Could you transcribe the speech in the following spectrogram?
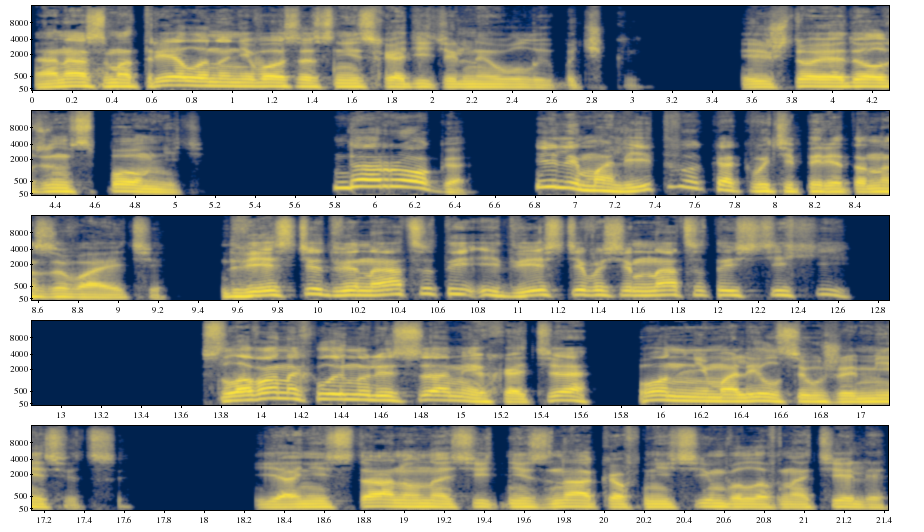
Она смотрела на него со снисходительной улыбочкой. «И что я должен вспомнить?» «Дорога. Или молитва, как вы теперь это называете. 212 и 218 стихи». Слова нахлынули сами, хотя он не молился уже месяцы. Я не стану носить ни знаков, ни символов на теле,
